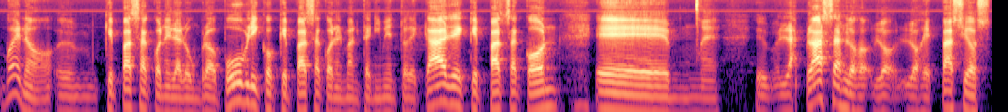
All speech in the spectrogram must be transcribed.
bueno, em, qué pasa con el alumbrado público, qué pasa con el mantenimiento de calles, qué pasa con las plazas, los, los, espacios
